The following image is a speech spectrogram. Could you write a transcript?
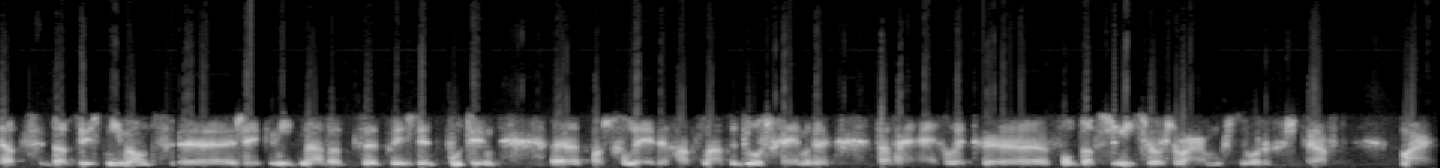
dat, dat wist niemand. Zeker niet nadat president Poetin pas geleden had laten doorschemeren... dat hij eigenlijk vond dat ze niet zo zwaar moesten worden gestraft. Maar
